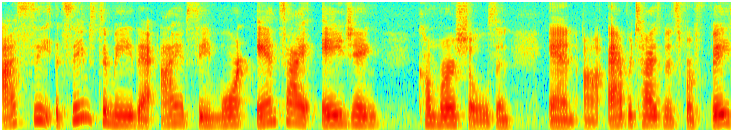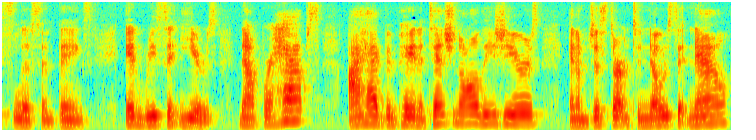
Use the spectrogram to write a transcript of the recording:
I see, it seems to me that I have seen more anti aging commercials and and uh, advertisements for facelifts and things in recent years. Now, perhaps I had been paying attention all these years and I'm just starting to notice it now,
